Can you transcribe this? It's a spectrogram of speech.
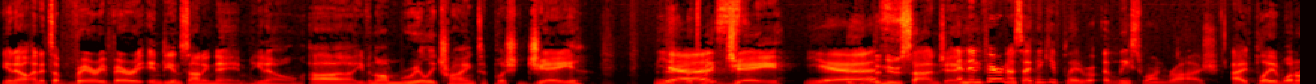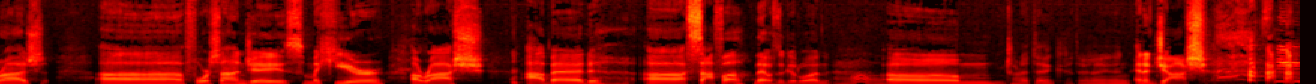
You know, and it's a very, very Indian sounding name, you know, uh, even though I'm really trying to push Jay. Yeah. Let's make Jay yes the new Sanjay. And in fairness, I think you've played at least one Raj. I've played one Raj, uh, four Sanjays, Mahir, Arash, Abed, uh, Safa. That was a good one. Oh. Um, I'm trying to think. And a Josh. See,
